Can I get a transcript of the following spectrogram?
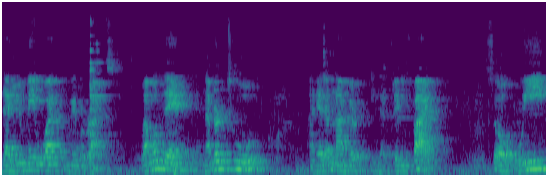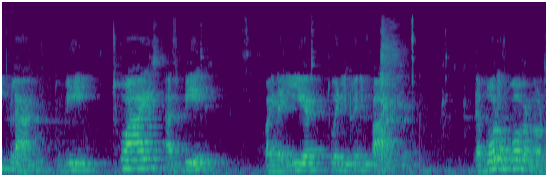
that you may want to memorize. One of them, number two, and the other number is at 25. So we plan to be twice as big by the year 2025. The Board of Governors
